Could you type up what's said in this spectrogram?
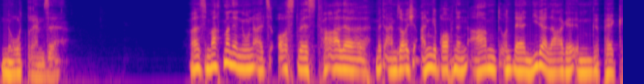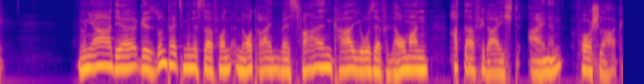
Notbremse. Was macht man denn nun als Ostwestfale mit einem solch angebrochenen Abend und der Niederlage im Gepäck? Nun ja, der Gesundheitsminister von Nordrhein-Westfalen, Karl-Josef Laumann, hat da vielleicht einen Vorschlag.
